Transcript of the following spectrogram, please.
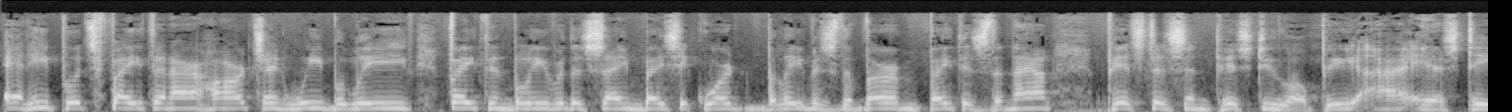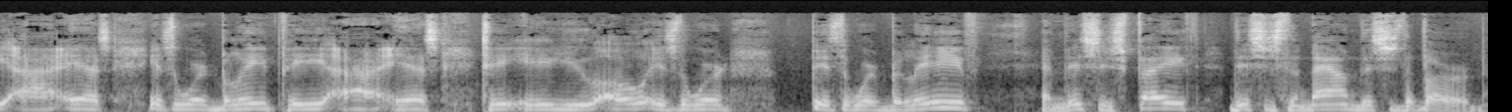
and He puts faith in our hearts, and we believe. Faith and believe are the same basic word. Believe is the verb, faith is the noun. Pistis and pistuo, P I S T I S, is the word believe. P I S T E U O is the word is the word believe, and this is faith. This is the noun. This is the verb.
